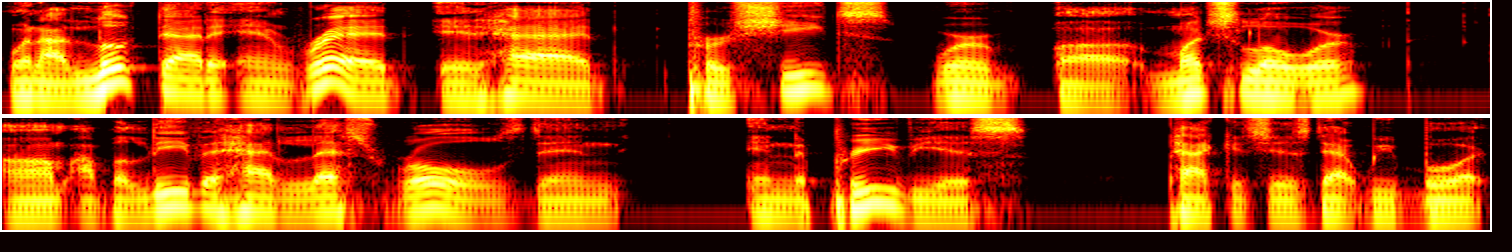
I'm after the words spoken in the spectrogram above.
when I looked at it and read, it had per sheets were uh, much lower. Um, I believe it had less rolls than in the previous packages that we bought.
